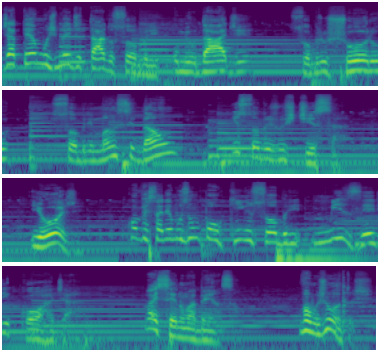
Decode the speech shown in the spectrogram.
já temos meditado sobre humildade, sobre o choro, sobre mansidão e sobre justiça. E hoje conversaremos um pouquinho sobre misericórdia. Vai ser uma benção. Vamos juntos?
